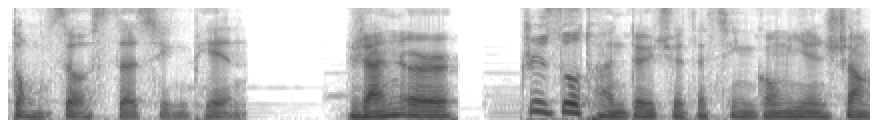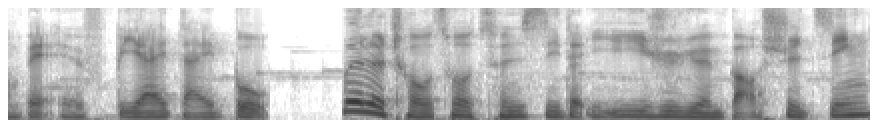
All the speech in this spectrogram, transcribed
动作色情片，然而制作团队却在庆功宴上被 FBI 逮捕。为了筹措村西的一亿日元保释金，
